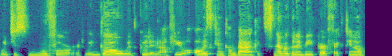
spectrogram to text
We just move forward. We go with good enough. You always can come back. It's never going to be perfect, you know.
